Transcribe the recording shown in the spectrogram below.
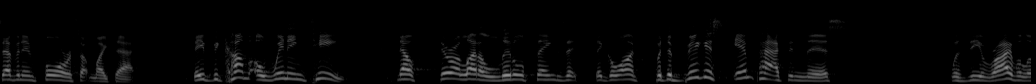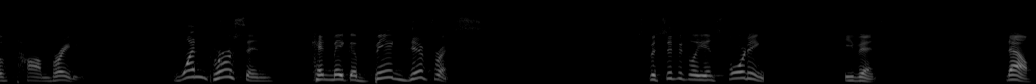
seven and four or something like that. They've become a winning team. Now, there are a lot of little things that, that go on, but the biggest impact in this was the arrival of Tom Brady. One person can make a big difference, specifically in sporting events. Now,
